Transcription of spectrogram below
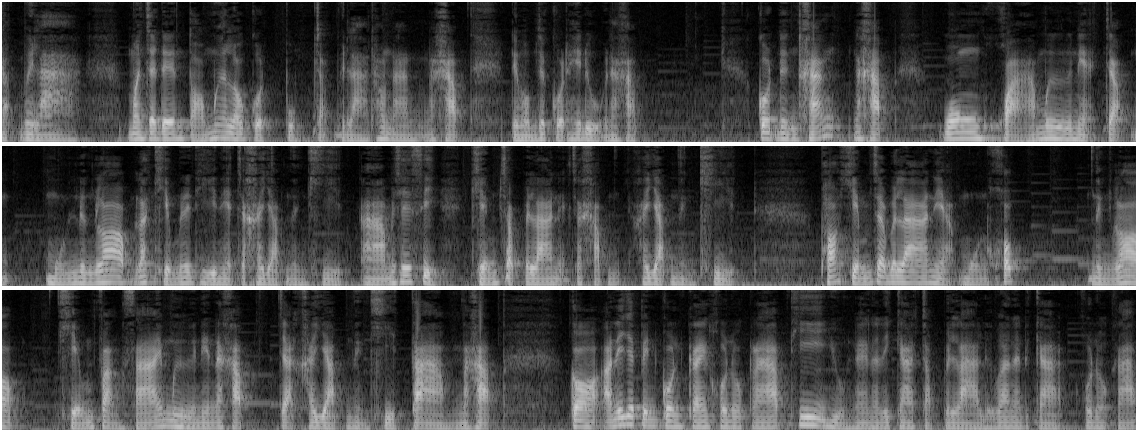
จับเวลา มันจะเดินต่อเมื่อเรากดปุ่มจับเวลาเท่านั้นนะครับ เดี๋ยวผมจะกดให้ดูนะครับ กดหนึ่งครั้งนะครับ วงขวามือเนี่ยจะหมุนหนึ่งรอบและเข็มนาทีเนี่ยจะขยับ 1 ขีด อ่าไม่ใช่สิ เข็มจับเวลาเนี่ยจะขับขยับ 1 ขีดพอเข็มจับเวลาเนี่ยหมุนครบ 1 รอบ เข็มฝั่งซ้ายมือเนี่ยนะครับจะขยับ 1 ขีดตามนะครับก็อันนี้จะเป็นนกลไกโครโนกราฟที่อยู่ในนาฬิกาจับเวลาหรือว่านาฬิกาโครโนกราฟ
